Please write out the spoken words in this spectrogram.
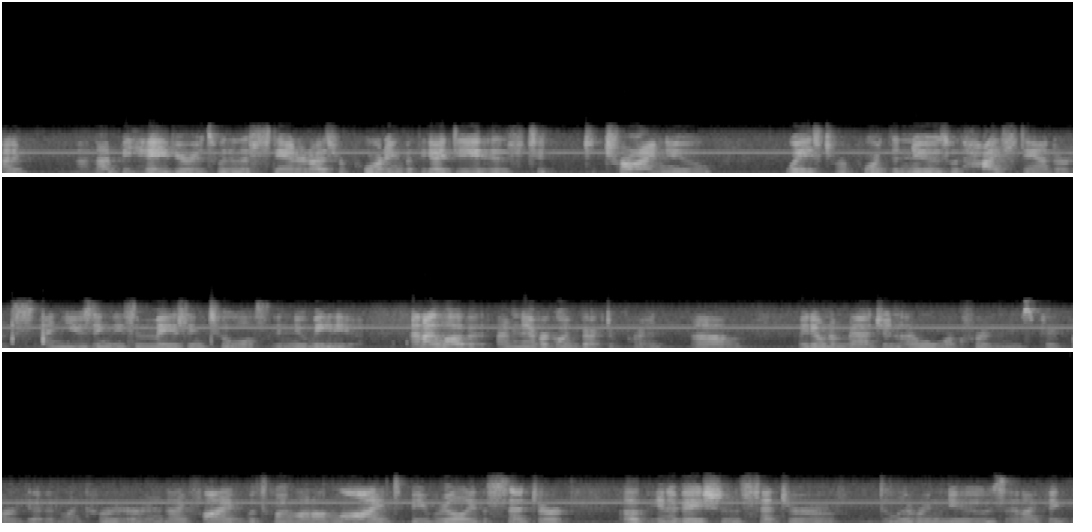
kind of not, not behavior. It's within the standardized reporting, but the idea is to to try new ways to report the news with high standards and using these amazing tools in new media. And I love it. I'm never going back to print. Um, I don't imagine I will work for a newspaper again in my career. And I find what's going on online to be really the center of innovation, the center of delivering news. And I think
